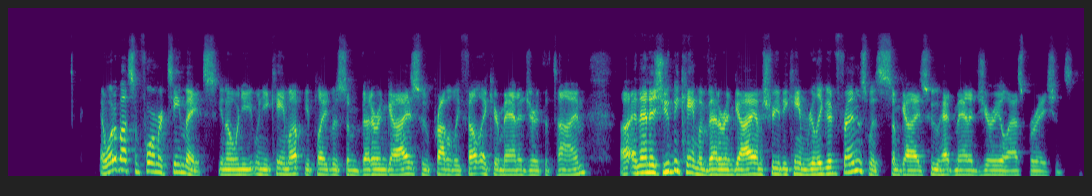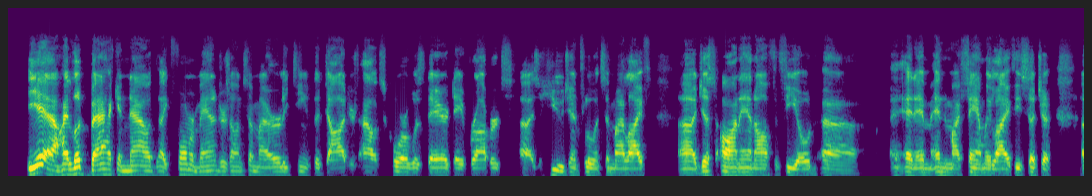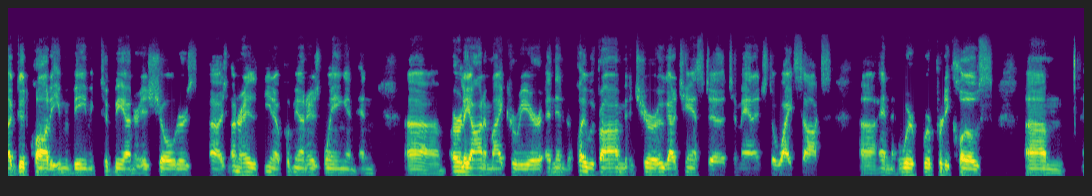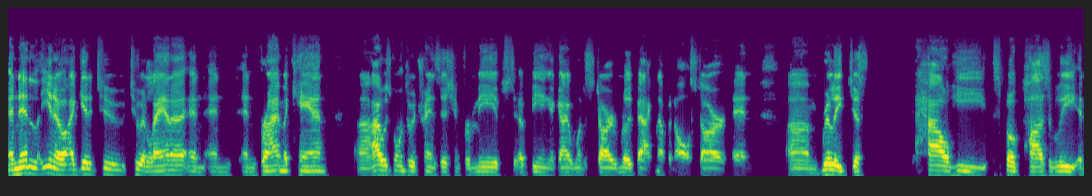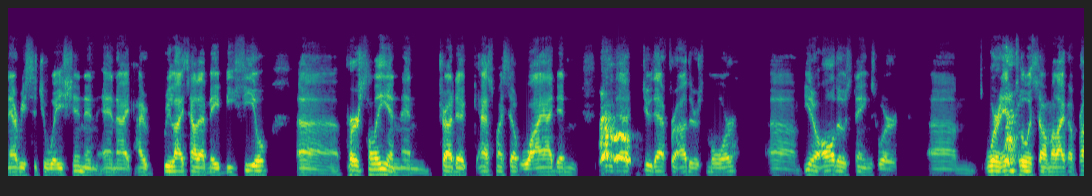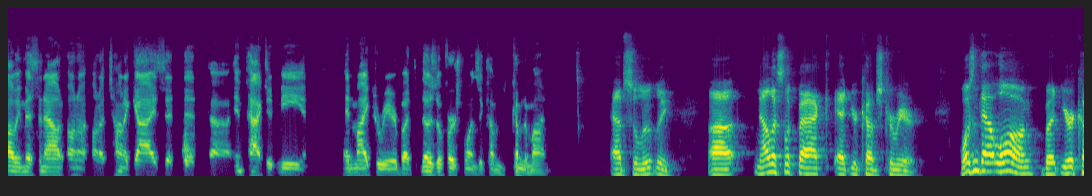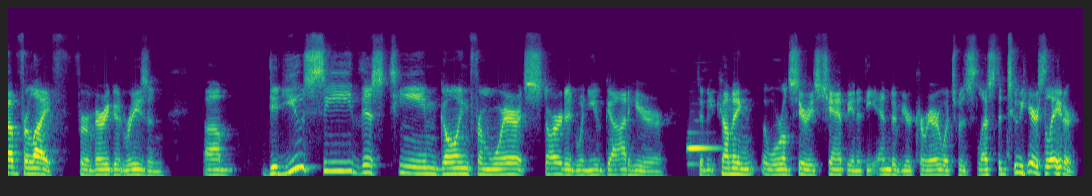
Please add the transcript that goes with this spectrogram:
And what about some former teammates? You know, when you when you came up, you played with some veteran guys who probably felt like your manager at the time. Uh, and then as you became a veteran guy, I'm sure you became really good friends with some guys who had managerial aspirations. Yeah, I look back and now like former managers on some of my early teams, the Dodgers, Alex Cora was there, Dave Roberts uh, is a huge influence in my life, uh, just on and off the field. Uh, and, and, and my family life. He's such a, a good quality human being. He took me under his shoulders, uh, under his, you know, put me under his wing and, and uh, early on in my career. And then played with Ron Ventura, who got a chance to, to manage the White Sox. Uh, and we're, we're pretty close. Um, and then, you know, I get it to, to Atlanta and, and, and Brian McCann. Uh, I was going through a transition for me of, of, being a guy who wanted to start and really backing up an all-star and um, really just how he spoke positively in every situation and and I, I realized how that made me feel uh, personally and and try to ask myself why I didn't do that do that for others more um, you know all those things were um, were influenced on my life. I'm probably missing out on a, on a ton of guys that that uh, impacted me and and my career but those are the first ones that come come to mind. Absolutely. Uh, now let's look back at your Cubs career. Wasn't that long, but you're a Cub for life for a very good reason. Um, did you see this team going from where it started when you got here to becoming the World Series champion at the end of your career, which was less than two years later?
